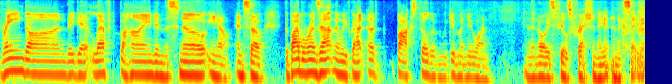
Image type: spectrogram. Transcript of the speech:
rained on, they get left behind in the snow, you know. And so the Bible runs out, and then we've got a box filled of them. We give them a new one, and then it always feels fresh and, and exciting.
